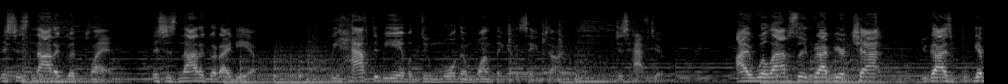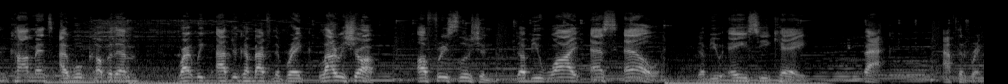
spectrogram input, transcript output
This is not a good plan. This is not a good idea. We have to be able to do more than one thing at the same time. Just have to. I will absolutely grab your chat. You guys give them comments. I will cover them right after we come back from the break. Larry Sharpe a free solution. W Y S L W A C K. Back after the break.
